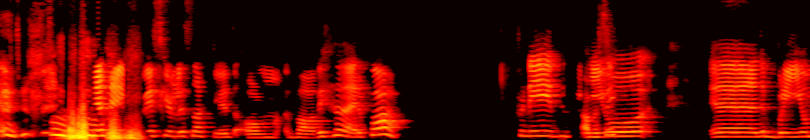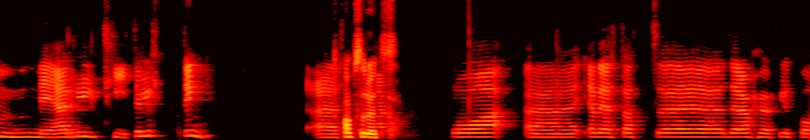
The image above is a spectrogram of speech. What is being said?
Jeg tenkte vi skulle snakke litt om hva vi hører på. Fordi det blir jo eh, Det blir jo mer tid til lytting. Eh, Absolutt. og eh, jeg vet at eh, dere har hørt litt på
